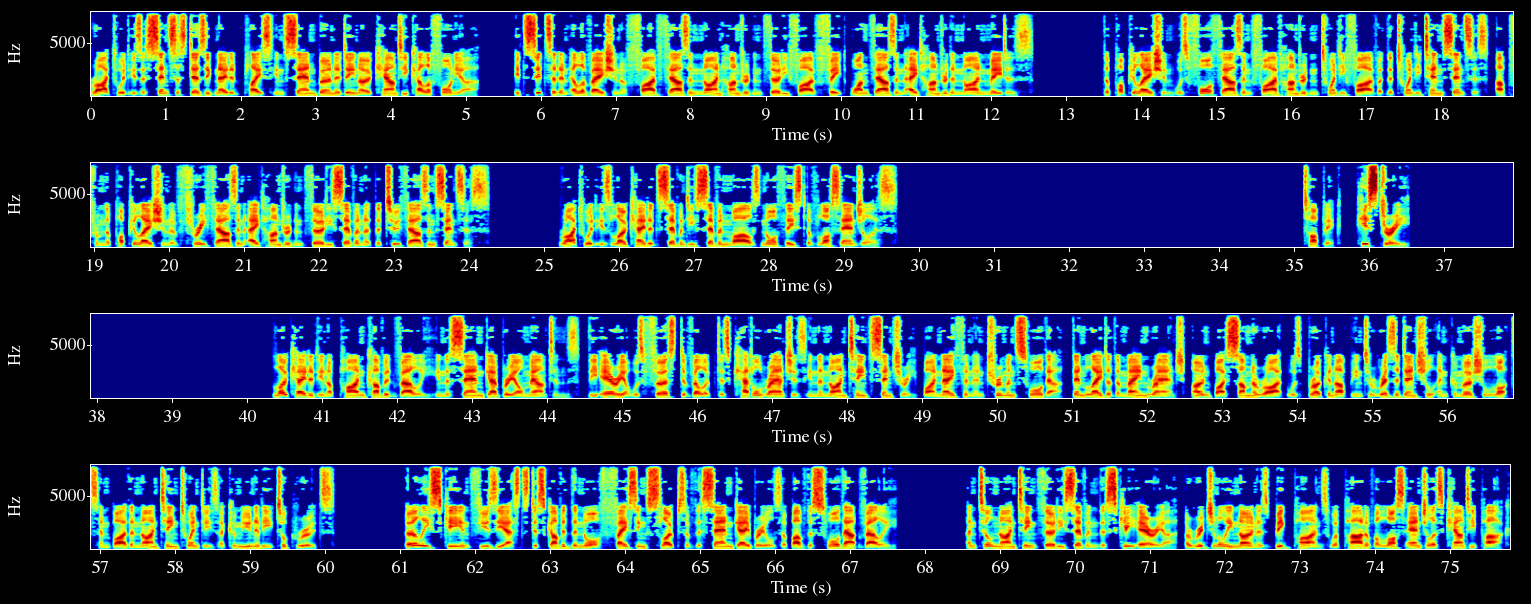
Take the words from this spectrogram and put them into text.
Wrightwood is a census-designated place in San Bernardino County, California. It sits at an elevation of 5,935 feet 1,809 meters. The population was 4,525 at the 2010 census, up from the population of 3,837 at the 2000 census. Wrightwood is located 77 miles northeast of Los Angeles. History Located in a pine-covered valley in the San Gabriel Mountains, the area was first developed as cattle ranches in the 19th century by Nathan and Truman Swarthout, then later the main ranch, owned by Sumner Wright was broken up into residential and commercial lots and by the 1920s a community took roots. Early ski enthusiasts discovered the north-facing slopes of the San Gabriels above the Swarthout Valley. Until 1937 the ski area, originally known as Big Pines were part of a Los Angeles County park.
